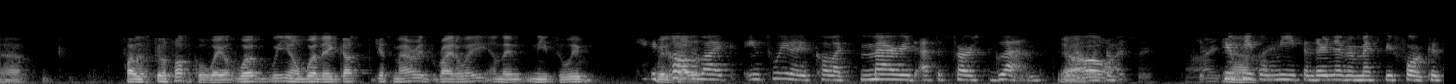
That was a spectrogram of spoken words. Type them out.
uh, philosophical way, where you know where they got get married right away and they need to live. It's called like in Sweden, it's called like married at the first glance. Yeah. Oh, I see. I- two Yeah. people meet and they're never met before because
